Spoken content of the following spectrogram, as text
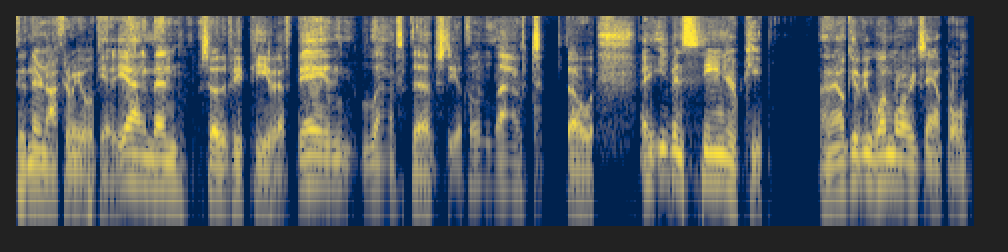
then they're not going to be able to get it. Yeah, and then so the VP of FBA left, the CFO left, so even senior people. And I'll give you one more example.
